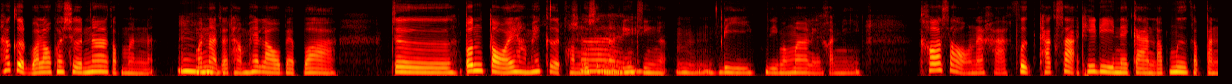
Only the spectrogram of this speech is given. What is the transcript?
ถ้าเกิดว่าเราเผชิญหน้ากับมันอะมันอาจจะทำให้เราแบบว่า เจอต้นตอที่ทำให้เกิดความรู้สึกนั้นใช่จริงๆอะอืมดี ดีมากๆเลยคันนี้ ข้อสองนะคะ ฝึกทักษะที่ดีในการรับมือกับปัญ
